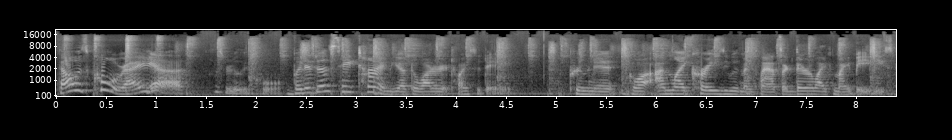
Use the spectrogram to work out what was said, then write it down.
that was cool, right? Yeah. It was really cool. But it does take time. You have to water it twice a day, prune it, go out. I'm like crazy with my plants. Like they're like my babies.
